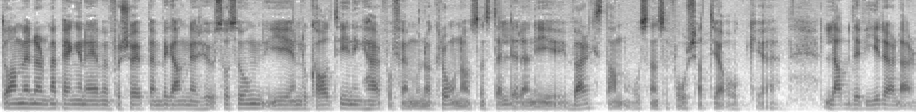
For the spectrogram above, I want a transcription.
då använde jag de här pengarna även för att köpa en begagnad hushållsugn i en lokaltidning här för 500 kronor och sen ställde jag den i verkstaden och sen så fortsatte jag och eh, labbade vidare där.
